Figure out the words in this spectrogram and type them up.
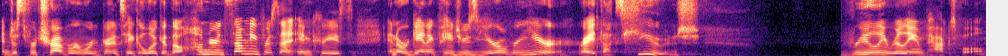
And just for Trevor, we're going to take a look at the 170% increase in organic page views year over year, right? That's huge. Really, really impactful.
